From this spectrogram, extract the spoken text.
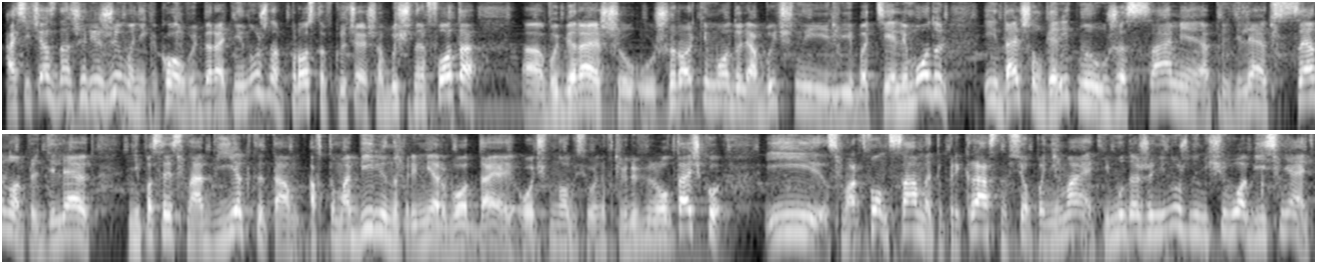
А сейчас даже режима никакого выбирать не нужно, просто включаешь обычное фото, э, выбираешь широкий модуль, обычный, либо телемодуль, и дальше алгоритмы уже сами определяют сцену, определяют непосредственно объекты, там, автомобили, например, вот, да, я очень много сегодня фотографировал тачку, и смартфон сам это прекрасно все понимает, ему даже не нужно ничего объяснять.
